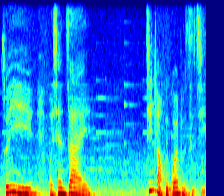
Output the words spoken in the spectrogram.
所以我现在。经常会关注自己，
